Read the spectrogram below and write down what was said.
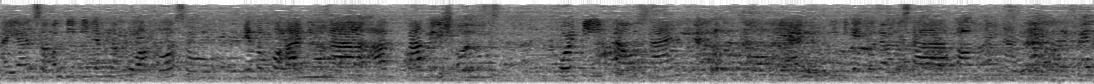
Ayan, so so magbibilang na po ako. So, ito po, anim na ah, package, almost 48,000. So, ko na po sa counter natin.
